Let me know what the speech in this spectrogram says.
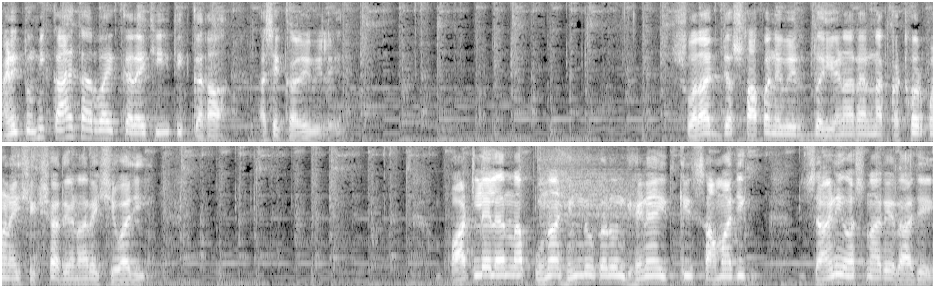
आणि तुम्ही काय कारवाई करायची ती करा असे कळविले. स्वराज्य स्थापनेविरुद्ध येणाऱ्यांना कठोरपणे शिक्षा देणारे शिवाजी. पाटलेल्यांना पुन्हा हिंदू करून घेण्या इतकी सामाजिक जाणीव असणारे राजे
